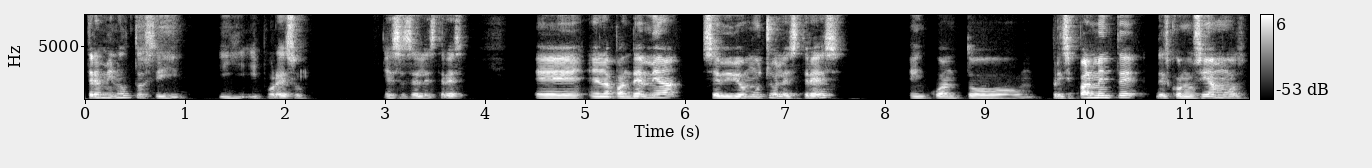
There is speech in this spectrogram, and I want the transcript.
tres minutos y, por eso, ese es el estrés. Eh, en la pandemia se vivió mucho el estrés en cuanto, principalmente desconocíamos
